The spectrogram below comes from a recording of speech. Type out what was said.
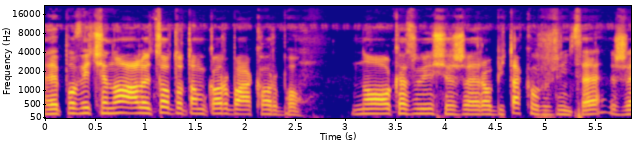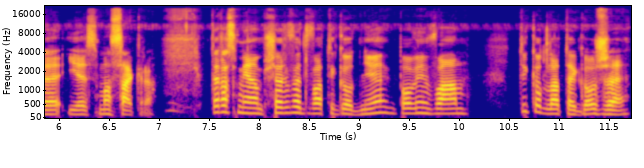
E, Powiecie, no ale co to tam korba korbą? No okazuje się, że robi taką różnicę, że jest masakra. Teraz miałem przerwę dwa tygodnie, powiem Wam, tylko dlatego, że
